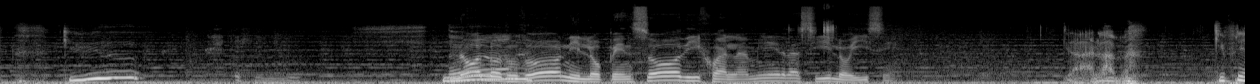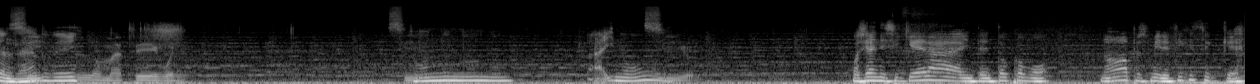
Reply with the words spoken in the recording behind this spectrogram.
¿Qué? No, lo dudó ni lo pensó, dijo a la mierda, sí lo hice. A la- Qué frialdad, Sí, güey. lo maté, güey. Sí, No, no, no, no. Ay, no. sí, güey. O sea, ni siquiera intentó como. No, pues mire, fíjese que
